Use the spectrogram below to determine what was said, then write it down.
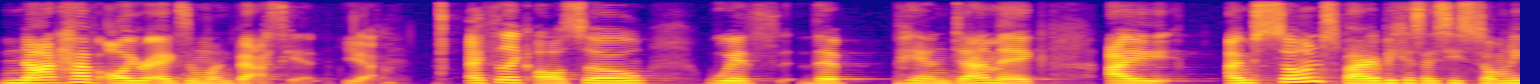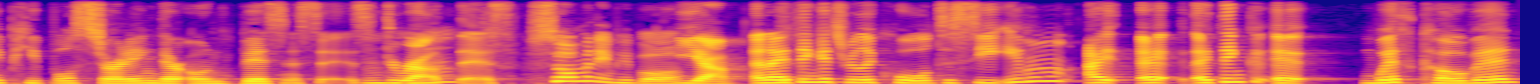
not have all your eggs in one basket. Yeah. I feel like also with the pandemic, I I'm so inspired because I see so many people starting their own businesses throughout mm-hmm. this. So many people. Yeah, and I think it's really cool to see. Even I I, I think it, with COVID,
